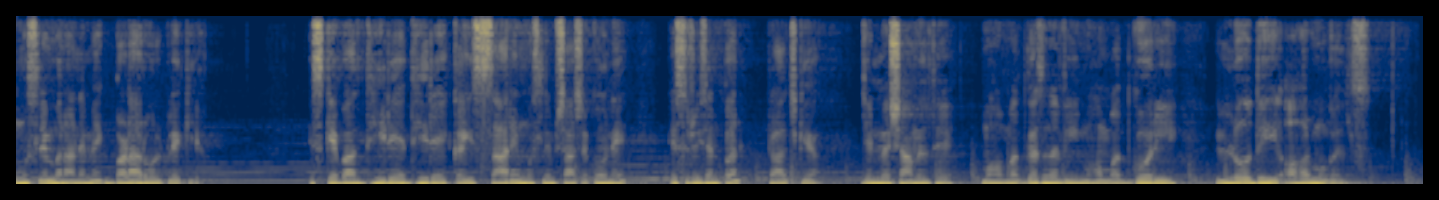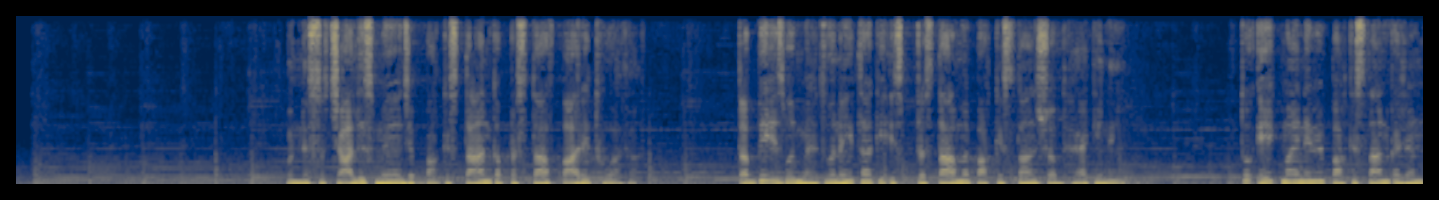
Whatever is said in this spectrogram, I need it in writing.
मुस्लिम बनाने में एक बड़ा रोल प्ले किया। इसके बाद धीरे धीरे कई सारे मुस्लिम शासकों ने इस रीजन पर राज किया, जिनमें शामिल थे मोहम्मद गजनवी, मोहम्मद गोरी, लोधी और मुगल्स। 1940 में जब पाकिस्तान का प्रस्ताव पारित हुआ था, तब भी इस कोई महत्व नहीं था कि इस प्रस्ताव में पाकिस्तान शब्द है कि नहीं। तो एक मायने में पाकिस्तान का जन्म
